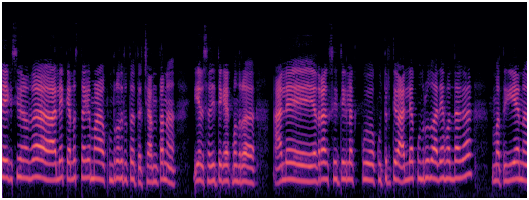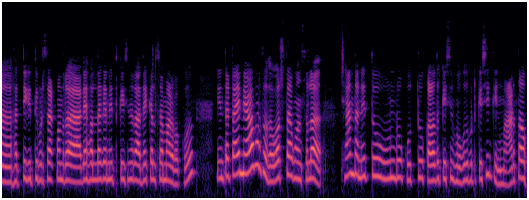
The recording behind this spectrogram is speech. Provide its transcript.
ತೆಗಿಸಿ ಅಂದ್ರೆ ಅಲ್ಲೇ ಕೆಲಸದಾಗೆ ಮಾ ಕುಂದ್ರೋದಿರ್ತೈತೆ ಚಂತನ ಏನು ಸರಿ ತೆಗಿಯಕ್ಕೆ ಬಂದ್ರೆ ಅಲ್ಲೇ ಎದ್ರಾಗ ಸರಿ ತೆಗಿಲಕ್ ಕೂತಿರ್ತೀವಿ, ಅಲ್ಲೇ ಕುಂದ್ರೋದು ಅದೇ ಹೊಲದಾಗ, ಮತ್ತು ಏನು ಹತ್ತಿ ಗಿತ್ತಿ ಬಿಡ್ಸಾಕ್ ಬಂದ್ರೆ ಅದೇ ಹೊಲದಾಗ ನಿಂತು ಕೇಸಿಂದ್ರೆ ಅದೇ ಕೆಲಸ ಮಾಡ್ಬೇಕು. ಇಂಥ ಟೈಮ್ ಯಾವ ಬರ್ತದ ವರ್ಷದಾಗ ಒಂದ್ಸಲ? ಚಂದ ನಿಂತು, ಉಂಡು, ಕೂತು, ಕಳೆದ ಕೇಸಿ ಹೋಗೋದು ಬಿಟ್ಟು ಕೇಸಿ ಹಿಂಗೆ ಮಾಡ್ತಾವ್.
